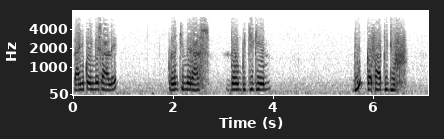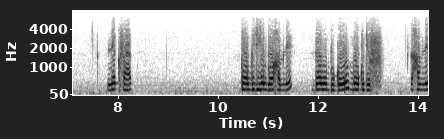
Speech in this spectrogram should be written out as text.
daañu koy misaale bu doon ci miraas doom bu jigéen bu nga faatu jur nekk faat doom bu jigéen boo xam ne bu góor moo ko jur. Nga xam ne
